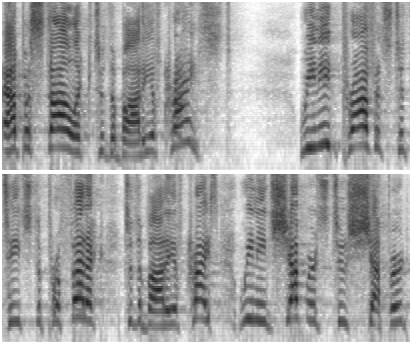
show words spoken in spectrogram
apostolic to the body of Christ. We need prophets to teach the prophetic to the body of Christ. We need shepherds to shepherd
